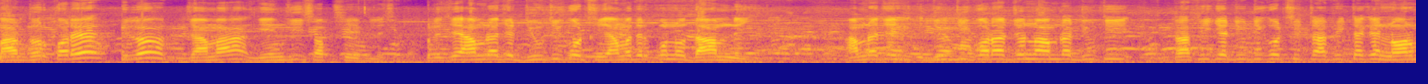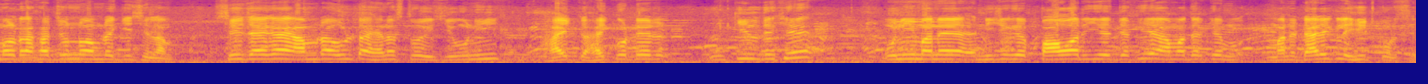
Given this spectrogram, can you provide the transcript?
মারধর করে, ছিল জামা, গেঞ্জি সব ছেড়ে ফেলেছিল। যে আমরা যে ডিউটি করছি, আমাদের কোনো দাম নেই। আমরা যে ডিউটি করার জন্য আমরা ডিউটি ট্রাফিকে ডিউটি করছি ট্রাফিকটাকে নর্মাল রাখার জন্য আমরা গিয়েছিলাম। সেই জায়গায় আমরা উল্টা হেনস্থ হয়েছি। উনি হাই হাইকোর্টের উকিল দেখে, উনি মানে নিজেকে পাওয়ার ইয়ে দেখিয়ে আমাদেরকে মানে ডাইরেক্টলি হিট করছে।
